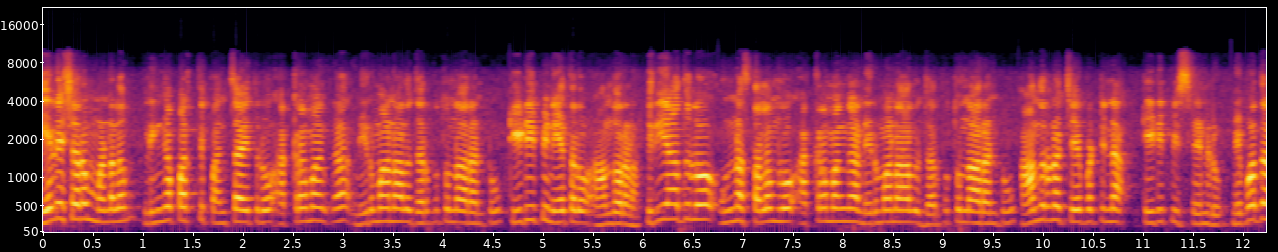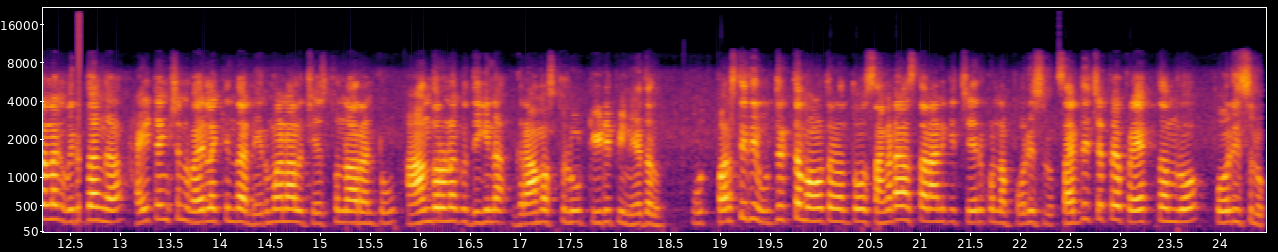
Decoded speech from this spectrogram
ఏలేశ్వరం మండలం లింగపర్తి పంచాయతీలో అక్రమంగా నిర్మాణాలు జరుపుతున్నారంటూ టీడీపీ నేతలు ఆందోళన. ఫిర్యాదులో ఉన్న స్థలంలో అక్రమంగా నిర్మాణాలు జరుపుతున్నారంటూ ఆందోళన చేపట్టిన టీడీపీ శ్రేణులు. నిబంధనలకు విరుద్ధంగా హైటెన్షన్ వైర్ల కింద నిర్మాణాలు చేస్తున్నారంటూ ఆందోళనకు దిగిన గ్రామస్తులు టీడీపీ నేతలు. పరిస్థితి ఉద్రిక్తమవడంతో సంఘటనా స్థలానికి చేరుకున్న పోలీసులు సర్ది చెప్పే ప్రయత్నంలో పోలీసులు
